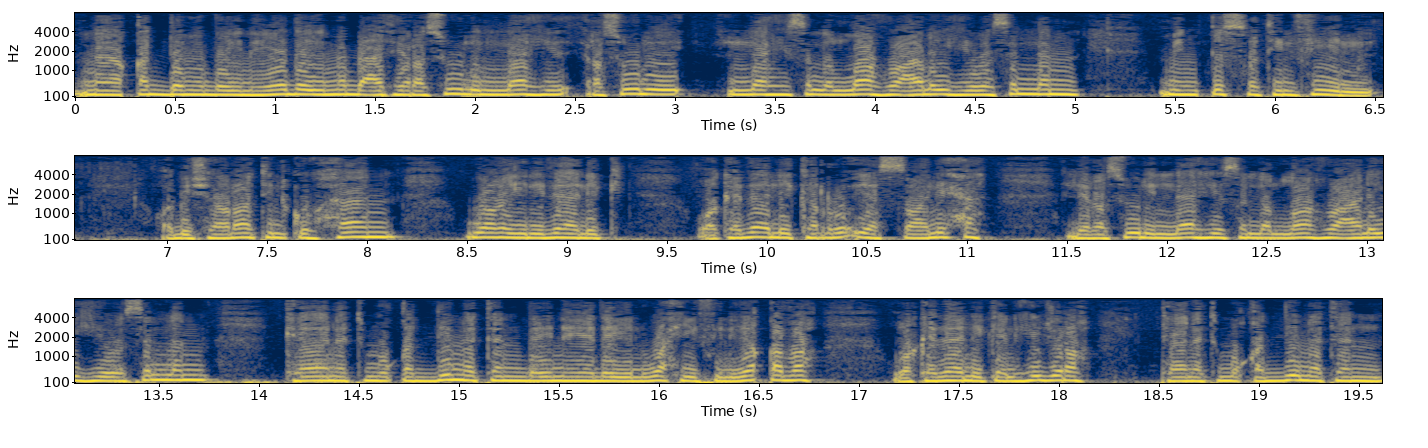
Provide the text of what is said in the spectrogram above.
ما قدم بين يدي مبعث رسول الله رسول الله صلى الله عليه وسلم من قصة الفيل. وبشارات الكهان وغير ذلك. وكذلك الرؤيا الصالحة لرسول الله صلى الله عليه وسلم كانت مقدمة بين يدي الوحي في اليقظة وكذلك الهجرة كانت مقدمة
